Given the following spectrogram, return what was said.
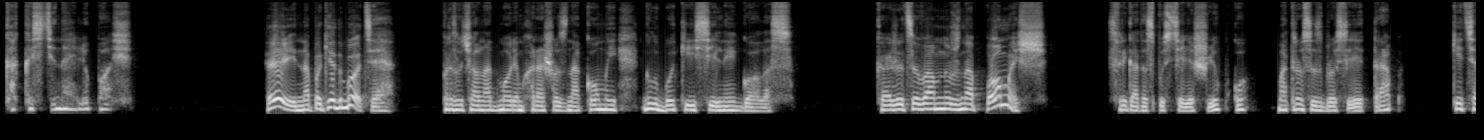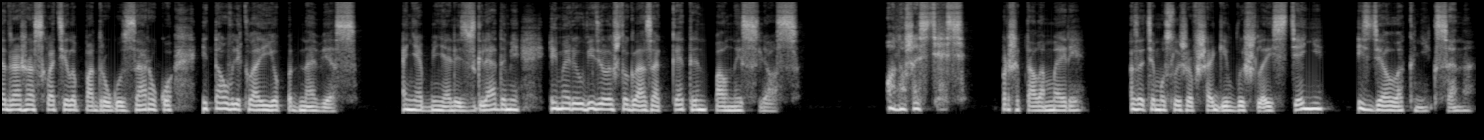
как истинная любовь. «Эй, на пакетботе!» — прозвучал над морем хорошо знакомый, глубокий и сильный голос. «Кажется, вам нужна помощь?» С фрегата спустили шлюпку, матросы сбросили трап. Кетти дрожа схватила подругу за руку, и та увлекла ее под навес. Они обменялись взглядами, и Мэри увидела, что глаза Кэтрин полны слез. «Он уже здесь», — прошептала Мэри а затем, услышав шаги, вышла из тени и сделала Книксона.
